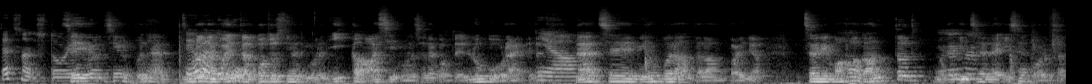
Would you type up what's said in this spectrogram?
That's not a see story. ei ole, see ei ole põnev. See mul on nagu lugu. endal kodus niimoodi, mul on iga asi, mul on selle kohta lugu rääkida Jaa.. näed, see minu põrandalamp on ju, see oli maha kantud, ma tegin mm. -hmm. selle ise korda.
